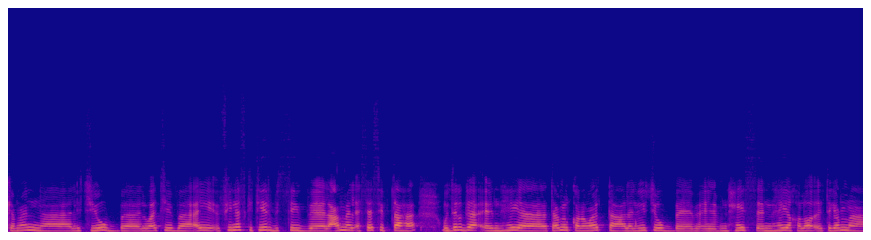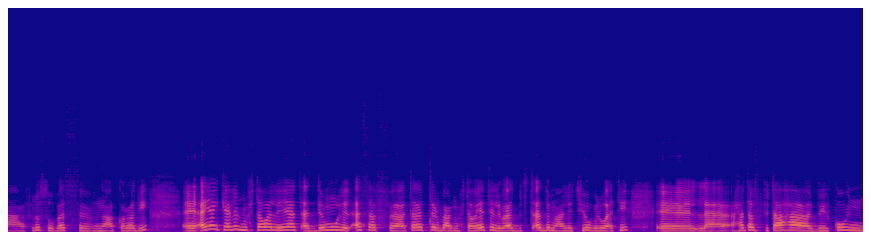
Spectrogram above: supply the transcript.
كمان اليوتيوب دلوقتي بقى أي في ناس كتير بتسيب العمل الأساسي بتاعها وتلجأ إن هي تعمل قنوات على اليوتيوب من حيث إن هي خلاص تجمع فلوس وبس من على القناة دي. آه، ايا كان المحتوى اللي هي تقدمه للأسف آه، تلات ارباع المحتويات اللي بقت بتتقدم على اليوتيوب دلوقتي آه، الهدف بتاعها بيكون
